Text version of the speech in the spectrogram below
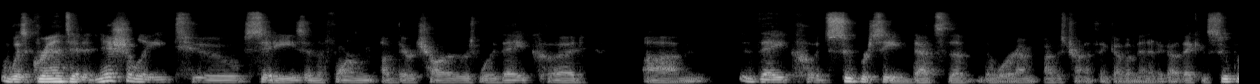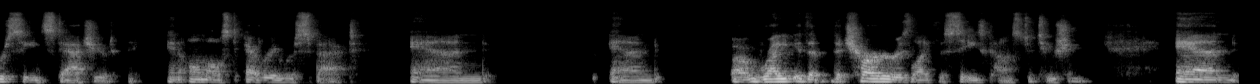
was granted initially to cities in the form of their charters, where they could um, they could supersede. That's the the word I'm, I was trying to think of a minute ago. They can supersede statute in almost every respect, and and uh, right the the charter is like the city's constitution, and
